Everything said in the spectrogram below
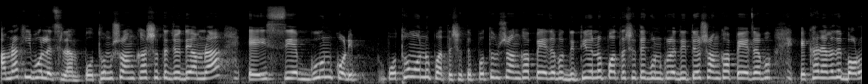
আমরা কি বলেছিলাম? প্রথম সংখ্যার সাথে যদি আমরা এই সিএফ গুণ করি, প্রথম অনুপাতের সাথে প্রথম সংখ্যা পেয়ে যাব, দ্বিতীয় অনুপাতের সাথে গুণ করে দ্বিতীয় সংখ্যা পেয়ে যাব। এখানে আমাদের বড়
